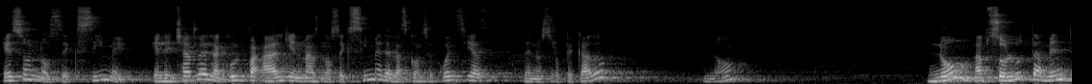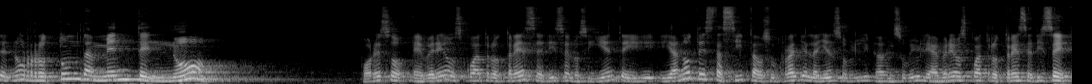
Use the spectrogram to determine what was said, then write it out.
Eso nos exime. El echarle la culpa a alguien más nos exime de las consecuencias de nuestro pecado. No. No, absolutamente no, rotundamente no. Por eso Hebreos 4.13 dice lo siguiente, y, anote esta cita o subrayela ahí en su, en su Biblia, Hebreos 4.13 dice,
